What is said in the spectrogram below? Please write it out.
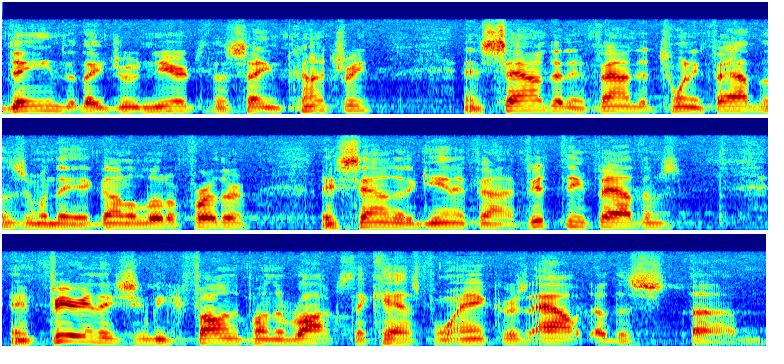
deemed that they drew near to the same country, and sounded and found it 20 fathoms. And when they had gone a little further, they sounded again and found it 15 fathoms. And fearing they should be fallen upon the rocks, they cast four anchors out of the um,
